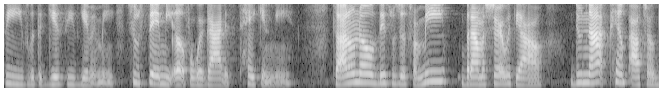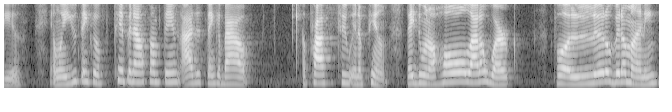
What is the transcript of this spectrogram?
seeds with the gifts he's given me to set me up for where God is taking me. So I don't know if this was just for me, but I'm going to share with y'all. Do not pimp out your gift. And when you think of pimping out something, I just think about a prostitute and a pimp. They doing a whole lot of work for a little bit of money.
